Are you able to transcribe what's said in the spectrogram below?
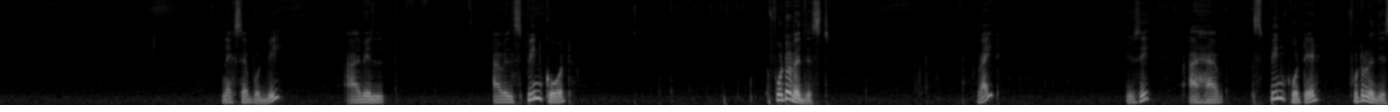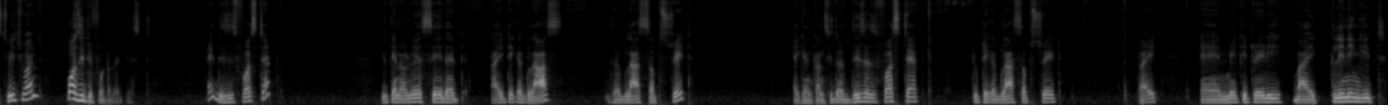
next step would be I will I will spin coat photoresist right. You see I have spin coated photoresist which one? Positive photoresist right? This is first step. You can always say that I take a glass the glass substrate. I can consider this as first step to take a glass substrate right? And make it ready by cleaning it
